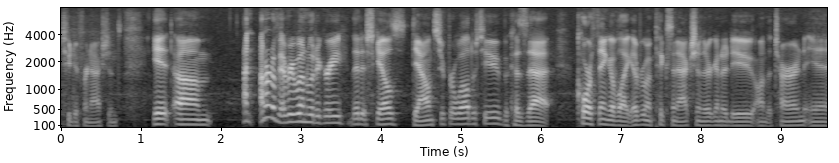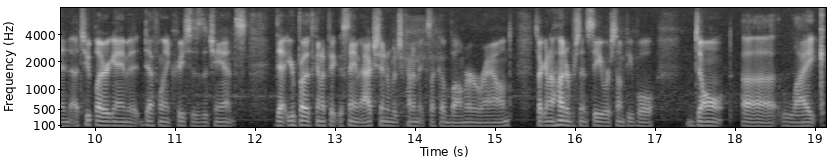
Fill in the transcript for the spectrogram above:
two different actions. It um, I, I don't know if everyone would agree that it scales down super well to two because that core thing of like everyone picks an action they're going to do on the turn in a two player game it definitely increases the chance that you're both going to pick the same action which kind of makes like a bummer round so i can 100% see where some people don't uh, like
